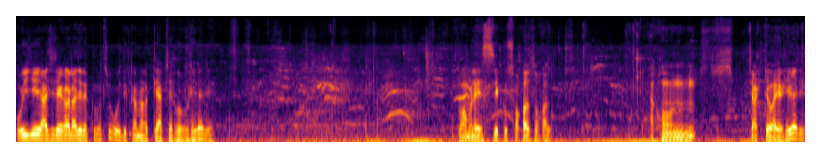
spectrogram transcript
ওই যে আছে জায়গাটা আছে, দেখতে পাচ্ছ? ওই দিকটা আমরা ক্যাপচার করব, ঠিক আছে? তো আমরা এসেছি একটু সকাল সকাল। এখন চারটে বাজে, ঠিক আছে?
